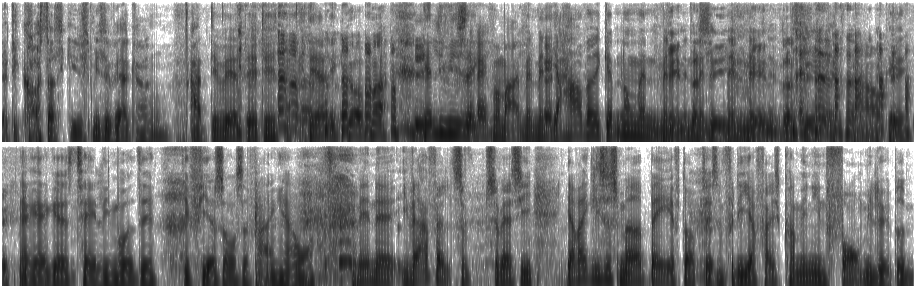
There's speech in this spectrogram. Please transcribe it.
Ja, det koster skilsmisse hver gang. Ej, det, vil jeg, det, det, det, det har det ikke gjort mig. Heldigvis ikke for mig, men, men jeg har været igennem nogle... Men, men, Vent men, og se, men, men, vent og se. Ah, okay. Jeg kan ikke tale imod det. Det er 80 års erfaring herover. Men øh, i hvert fald, så, så vil jeg sige, jeg var ikke lige så smadret bag efter optagelsen, fordi jeg faktisk kom ind i en form i løbet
